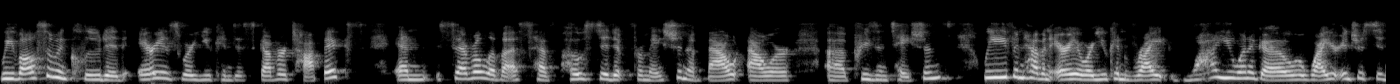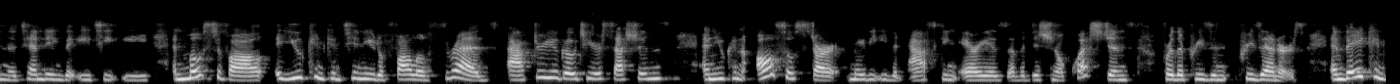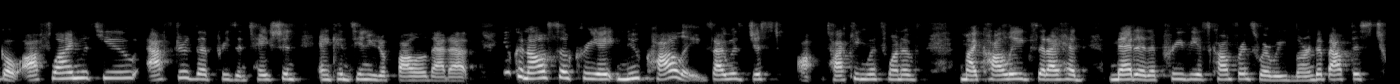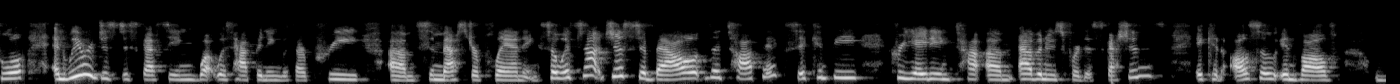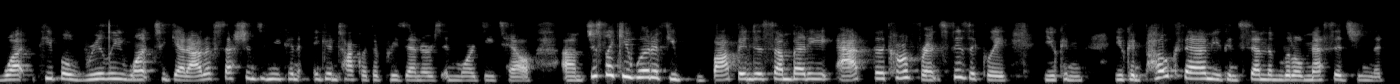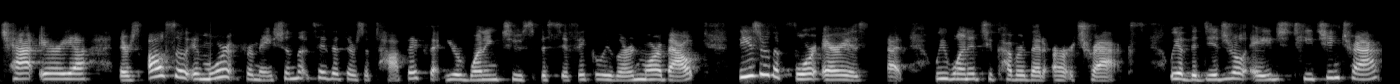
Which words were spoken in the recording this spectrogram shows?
We've also included areas where you can discover topics and several of us have posted information about our uh, presentations. We even have an area where you can write why you want to go, why you're interested in attending the ETE, and most of all, you can continue to follow threads after you go to your sessions, and you can also start maybe even asking areas of additional questions for the present presenters. And they can go offline with you after the presentation and continue to follow that up. You can also create new colleagues. I was just uh, talking with one of my colleagues that I had met at a previous conference where we learned about this tool. And we were just discussing what was happening with our pre-semester um, planning. So it's not just about the topics, it can be creating um, avenues for discussions. It can also involve what people really want to get out of sessions and you can you can talk with the presenters in more detail. Um, just like you would if you bop into somebody at the conference physically. You can you can poke them you can send them little message in the chat area. There's also in more information let's say that there's a topic that you're wanting to specifically learn more about. These are the four areas that we wanted to cover that are tracks. We have the digital age teaching track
